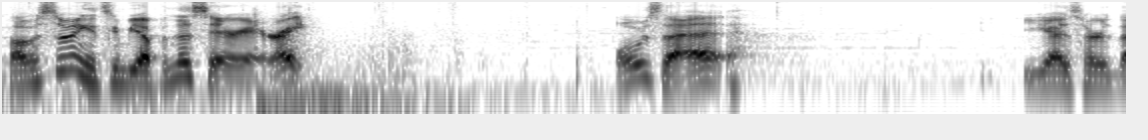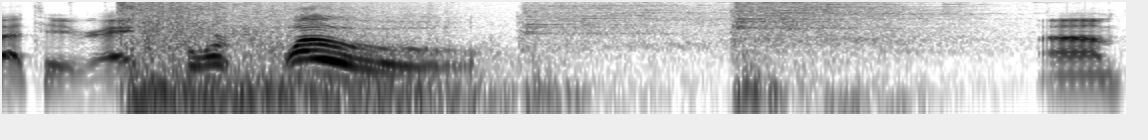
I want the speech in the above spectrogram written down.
But I'm assuming it's going to be up in this area, right? What was that? You guys heard that too, right? Four. Whoa! Um.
